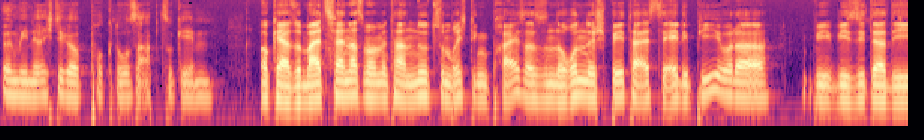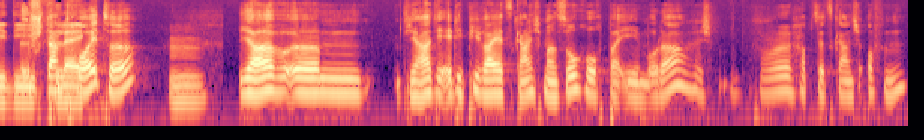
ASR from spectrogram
irgendwie eine richtige Prognose abzugeben. Okay, also Miles Sanders momentan nur zum richtigen Preis, also eine Runde später als der ADP oder wie, wie sieht da die, die Stand Flag? heute? Mhm. Ja, ähm, ja, die ADP war jetzt gar nicht mal so hoch bei ihm, oder? Ich hab's jetzt gar nicht offen.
